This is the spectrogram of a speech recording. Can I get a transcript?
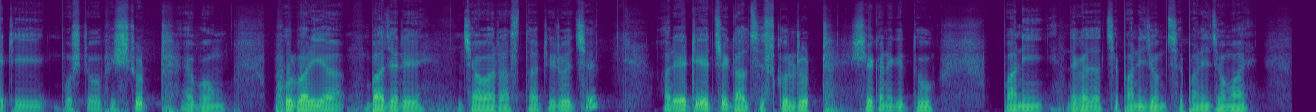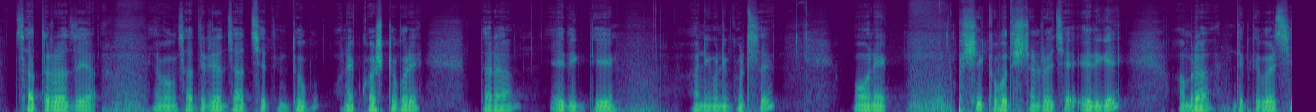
এটি পোস্ট অফিস রোড এবং ফুলবাড়িয়া বাজারে যাওয়ার রাস্তাটি রয়েছে। আর এটি হচ্ছে গার্লস স্কুল রোড। সেখানে কিন্তু পানি দেখা যাচ্ছে, পানি জমছে, পানি জমায়। ছাত্ররা যে, এবং ছাত্রীরা যাচ্ছে কিন্তু অনেক কষ্ট করে তারা এদিক দিয়ে আনিগুনি করছে। অনেক শিক্ষা প্রতিষ্ঠান রয়েছে এদিকে। আমরা দেখতে পাচ্ছি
